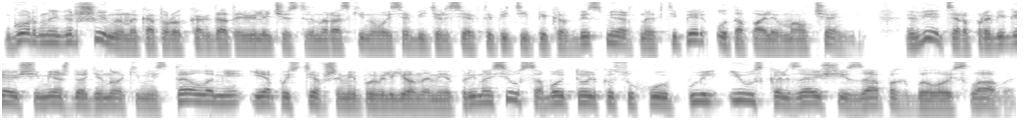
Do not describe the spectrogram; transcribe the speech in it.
Горные вершины, на которых когда-то величественно раскинулась обитель секты пяти пиков бессмертных, теперь утопали в молчании. Ветер, пробегающий между одинокими стеллами и опустевшими павильонами, приносил с собой только сухую пыль и ускользающий запах былой славы.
